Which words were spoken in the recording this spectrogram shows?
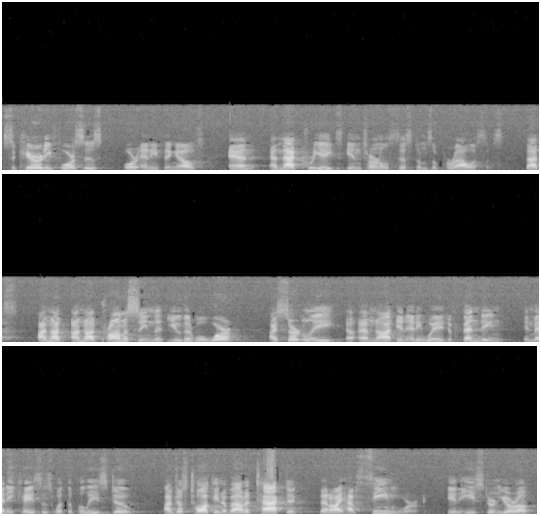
security forces or anything else, and, and that creates internal systems of paralysis. That's, I'm, not, I'm not promising that you that will work. I certainly uh, am not in any way defending, in many cases, what the police do. I'm just talking about a tactic that I have seen work in Eastern Europe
